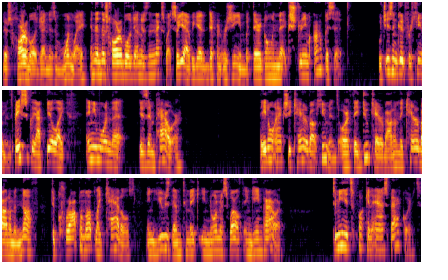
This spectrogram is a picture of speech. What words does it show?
there's horrible agendas in one way, and then there's horrible agendas in the next way. So yeah, we get a different regime, but they're going the extreme opposite, which isn't good for humans. Basically, I feel like anyone that is in power, they don't actually care about humans, or if they do care about them, they care about them enough to crop them up like cattle and use them to make enormous wealth and gain power. To me, it's fucking ass backwards.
